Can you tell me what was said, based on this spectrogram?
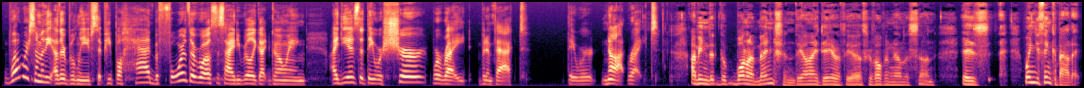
what were some of the other beliefs that people had before the Royal Society really got going? Ideas that they were sure were right, but in fact, they were not right. I mean, the, the one I mentioned, the idea of the Earth revolving around the sun, is when you think about it,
